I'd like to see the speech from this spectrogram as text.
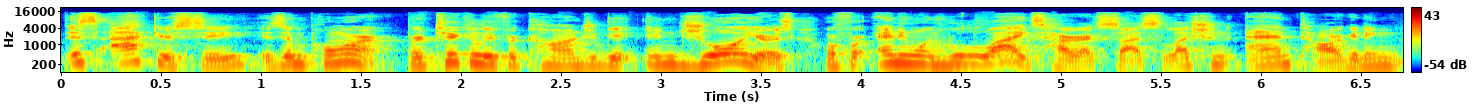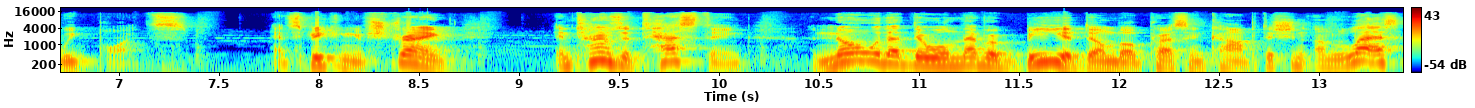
This accuracy is important, particularly for conjugate enjoyers or for anyone who likes higher exercise selection and targeting weak points. And speaking of strength, in terms of testing, know that there will never be a dumbbell pressing competition unless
